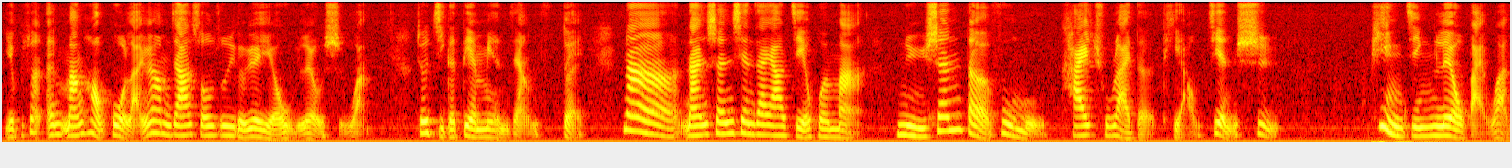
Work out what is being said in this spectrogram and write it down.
也不算哎，蛮好过来，因为他们家收租一个月也有五六十万。就几个店面这样子，对。那男生现在要结婚嘛？女生的父母开出来的条件是聘金六百万。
